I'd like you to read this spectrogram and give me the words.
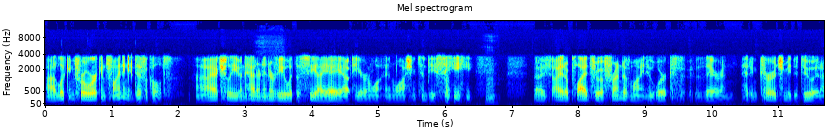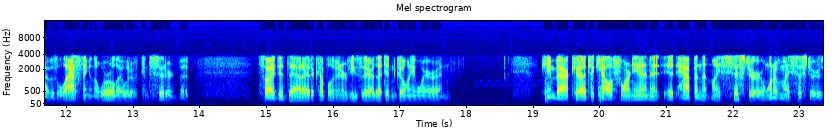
Uh, looking for work and finding it difficult. Uh, I actually even had an interview with the CIA out here in, in Washington D.C. Hmm. I, I had applied through a friend of mine who works there and had encouraged me to do it. I was the last thing in the world I would have considered, but so I did that. I had a couple of interviews there. That didn't go anywhere, and came back uh, to California. And it, it happened that my sister, one of my sisters,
